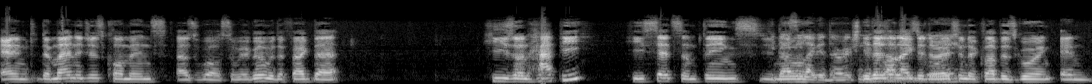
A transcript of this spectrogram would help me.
and the manager's comments as well. So we're going with the fact that he's unhappy. He said some things, you He know, doesn't like the direction. he doesn't like the going. direction the club is going and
